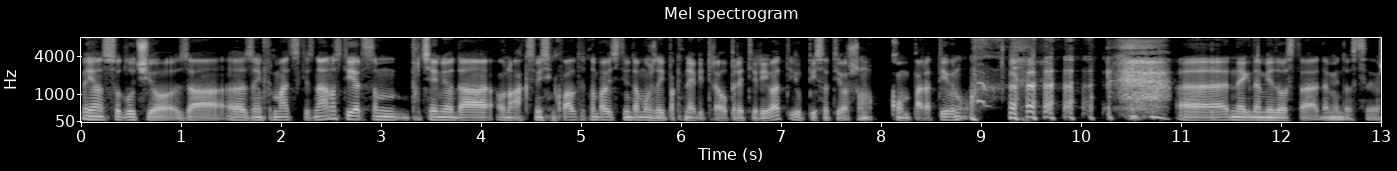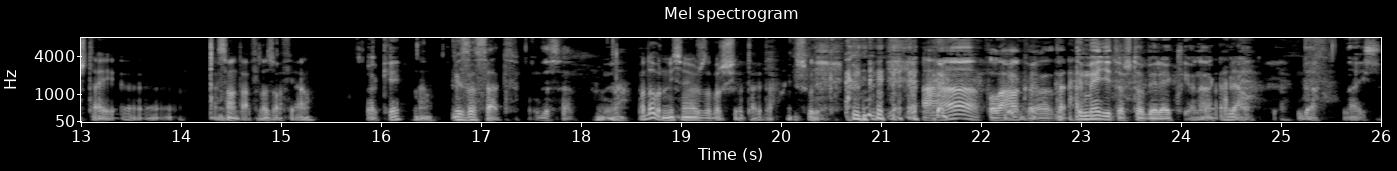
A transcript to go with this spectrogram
onda sam se odlučio za, uh, za informacijske znanosti jer sam procijenio da ono, ako se mislim kvalitetno baviti s tim da možda ipak ne bi trebao pretjerivati i upisati još ono komparativnu. nek da mi je dosta, da mi je dosta još taj, uh, samo ta filozofija. jel? Ok, Za sad. do sad. Da. Pa dobro, nisam još završio, tako da, još uvijek. Aha, polako, da, temeljito što bi rekli, onako. Da. Da, nice.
